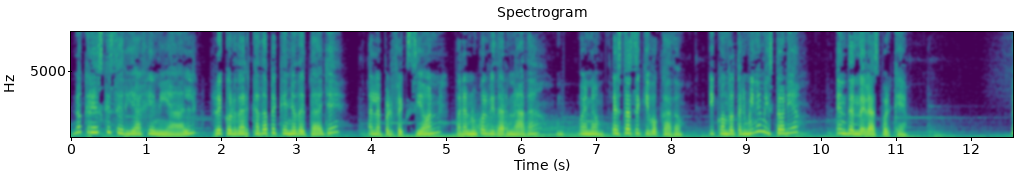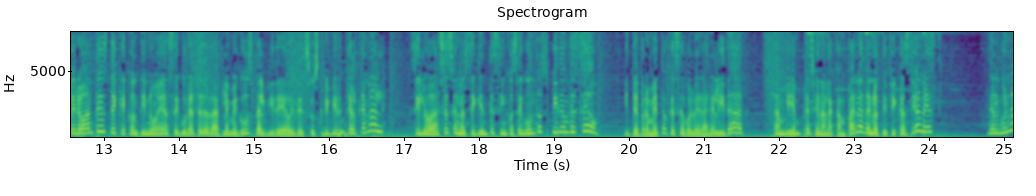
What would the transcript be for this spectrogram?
¿No crees que sería genial recordar cada pequeño detalle a la perfección para nunca olvidar nada? Bueno, estás equivocado. Y cuando termine mi historia, entenderás por qué. Pero antes de que continúe, asegúrate de darle me gusta al video y de suscribirte al canal. Si lo haces en los siguientes 5 segundos, pide un deseo. Y te prometo que se volverá realidad. También presiona la campana de notificaciones. De alguna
